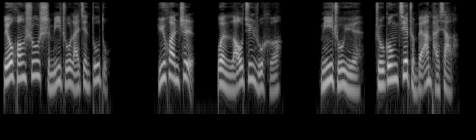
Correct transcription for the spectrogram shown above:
刘皇叔使糜竺来见都督。”于焕志，问劳军如何。糜竺曰：“主公皆准备安排下了。”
